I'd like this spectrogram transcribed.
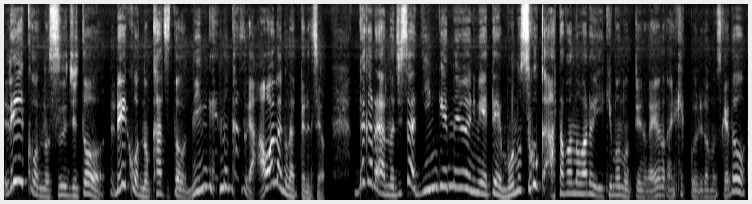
霊魂の数字と霊魂の数と人間の数が合わなくなってるんですよ。だからあの実は人間のように見えてものすごく頭の悪い生き物っていうのが世の中に結構いると思うんですけど、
